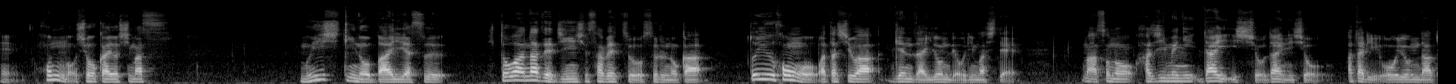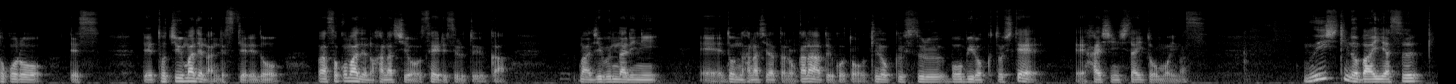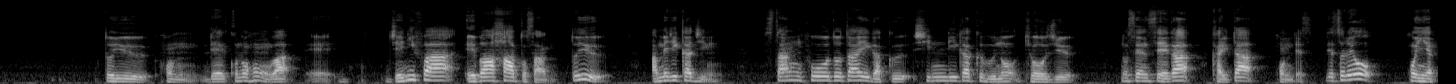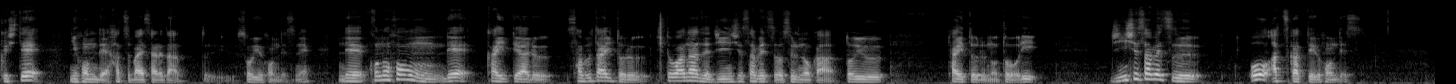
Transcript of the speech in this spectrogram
え、本の紹介をします。無意識のバイアス人はなぜ人種差別をするのかという本を私は現在読んでおりましてまあその初めに第1章第2章あたりを読んだところです。で途中までなんですけれど、まあ、そこまでの話を整理するというか、まあ、自分なりに、え、どんな話だったのかなということを記録する防備録として、え、配信したいと思います。無意識のバイアスという本でこの本は、えー、ジェニファー・エバーハートさんというアメリカ人スタンフォード大学心理学部の教授の先生が書いた本です。でそれを翻訳して日本で発売されたというそういう本ですね。でこの本で書いてあるサブタイトル「人はなぜ人種差別をするのか」というタイトルの通り人種差別を扱っている本です。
